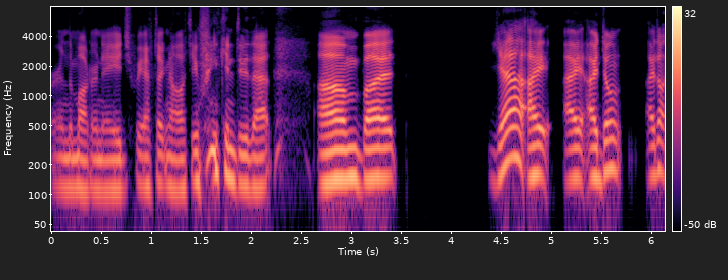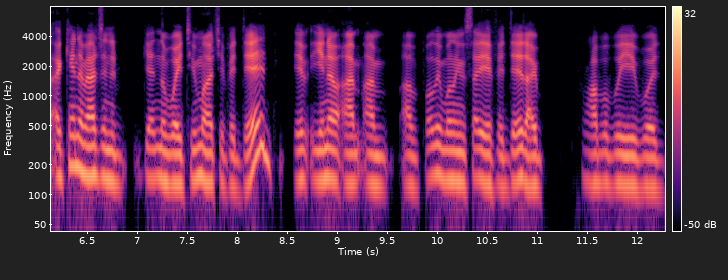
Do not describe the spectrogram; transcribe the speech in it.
we're in the modern age, we have technology, we can do that. Um, but Yeah, I, I, I don't I don't I can't imagine it getting in the way too much. If it did, if you know, I'm I'm I'm fully willing to say if it did, I probably would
